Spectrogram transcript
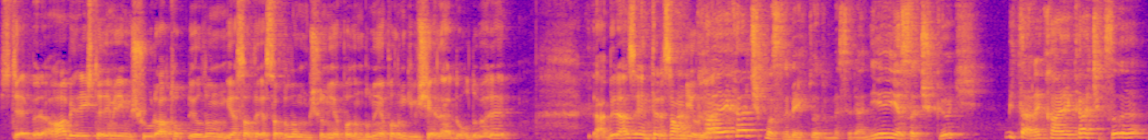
işte böyle abi işte ne bileyim şura toplayalım, yasa yapalım, şunu yapalım, bunu yapalım gibi şeyler de oldu. Böyle ya biraz enteresan bir yıl yani. KYK çıkmasını bekliyordum mesela. Niye yasa çıkıyor ki? Bir tane KYK çıksa da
